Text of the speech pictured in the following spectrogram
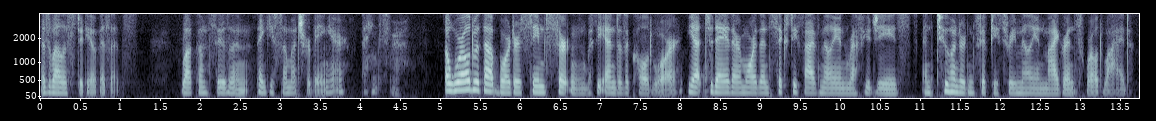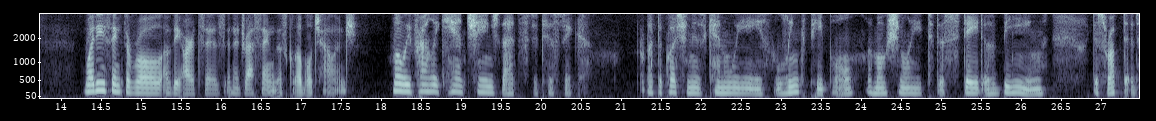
as well as studio visits. Welcome, Susan. Thank you so much for being here. Thanks for. A world without borders seemed certain with the end of the Cold War, yet today there are more than 65 million refugees and 253 million migrants worldwide. What do you think the role of the arts is in addressing this global challenge? Well, we probably can't change that statistic. But the question is can we link people emotionally to the state of being disrupted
